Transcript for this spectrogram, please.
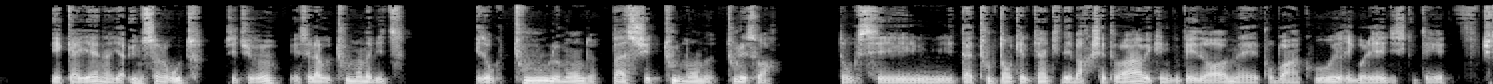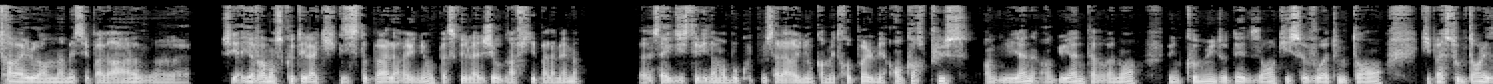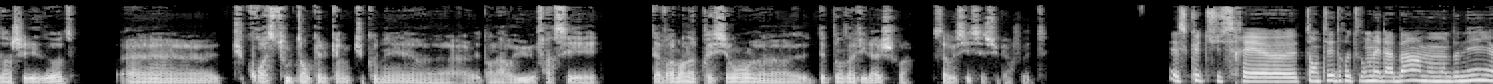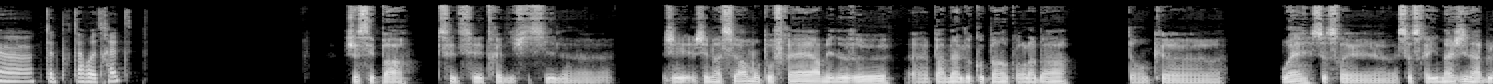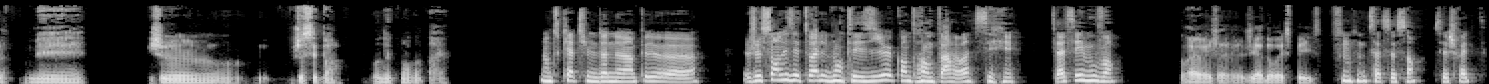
et Cayenne, il y a une seule route, si tu veux, et c'est là où tout le monde habite. Et donc tout le monde passe chez tout le monde tous les soirs. Donc c'est, t'as tout le temps quelqu'un qui débarque chez toi avec une bouteille de rhum et pour boire un coup et rigoler, discuter. Tu travailles le lendemain, mais c'est pas grave. Euh, il y a vraiment ce côté-là qui n'existe pas à la Réunion parce que la géographie est pas la même. Euh, ça existe évidemment beaucoup plus à la Réunion qu'en métropole, mais encore plus en Guyane. En Guyane, tu as vraiment une communauté de gens qui se voient tout le temps, qui passent tout le temps les uns chez les autres. Euh, tu croises tout le temps quelqu'un que tu connais euh, dans la rue. Enfin, c'est, t'as vraiment l'impression euh, d'être dans un village. Quoi. Ça aussi, c'est super chouette. Est-ce que tu serais euh, tenté de retourner là-bas à un moment donné, euh, peut-être pour ta retraite? Je sais pas. C'est très difficile. Euh. J'ai ma sœur, mon beau-frère, mes neveux, pas mal de copains encore là-bas. Donc ouais, ce serait ce serait imaginable, mais je je sais pas. Honnêtement, pas rien. En tout cas, tu me donnes un peu. Je sens les étoiles dans tes yeux quand on parle. C'est c'est assez émouvant. Ouais, j'ai adoré ce pays. ça se sent, c'est chouette.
